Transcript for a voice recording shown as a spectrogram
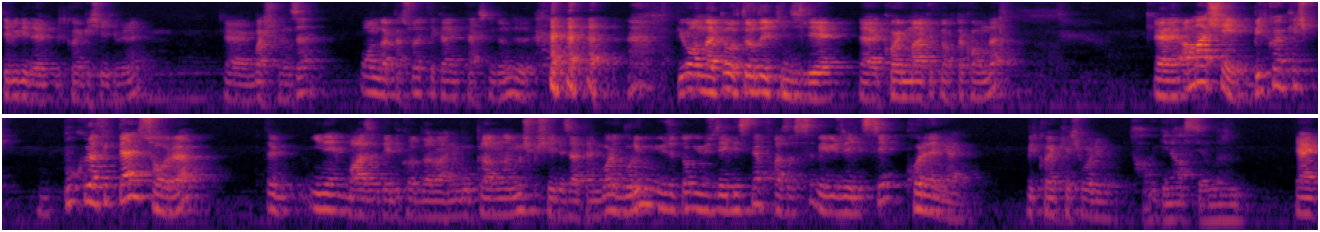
Tebrik ederim Bitcoin Cash ekibine. Ee, başkanınıza. 10 dakika sonra tekrar tersine döndü bir 10 dakika oturdu ikinciliğe e, coinmarket.com'da. Ee, ama şey Bitcoin Cash bu grafikten sonra tabii yine bazı dedikodular var. Hani bu planlanmış bir şeydi zaten. Bu arada volüm %50'sine fazlası ve %50'si Kore'den geldi. Bitcoin Cash volümü. Abi yine Asyalıların Yani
